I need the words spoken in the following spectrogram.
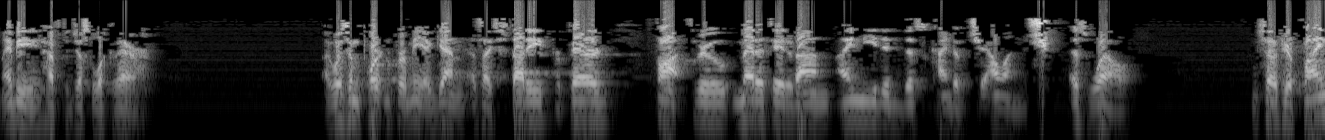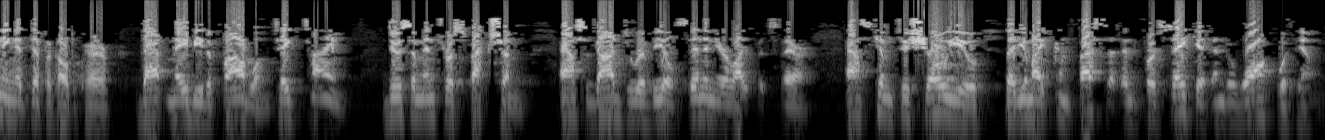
maybe you have to just look there. It was important for me, again, as I studied, prepared, thought through, meditated on, I needed this kind of challenge as well. And so if you're finding it difficult to pray, that may be the problem. Take time. Do some introspection. Ask God to reveal sin in your life that's there. Ask Him to show you that you might confess it and forsake it and to walk with Him.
